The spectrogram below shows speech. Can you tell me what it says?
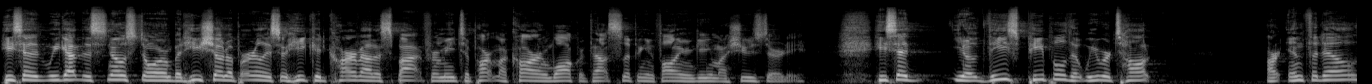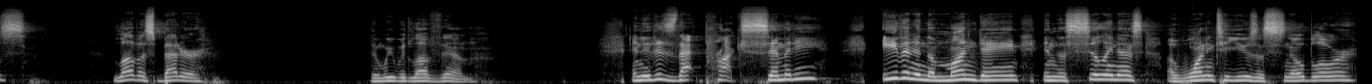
He said, We got this snowstorm, but he showed up early so he could carve out a spot for me to park my car and walk without slipping and falling and getting my shoes dirty. He said, You know, these people that we were taught are infidels love us better than we would love them. And it is that proximity, even in the mundane, in the silliness of wanting to use a snowblower,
